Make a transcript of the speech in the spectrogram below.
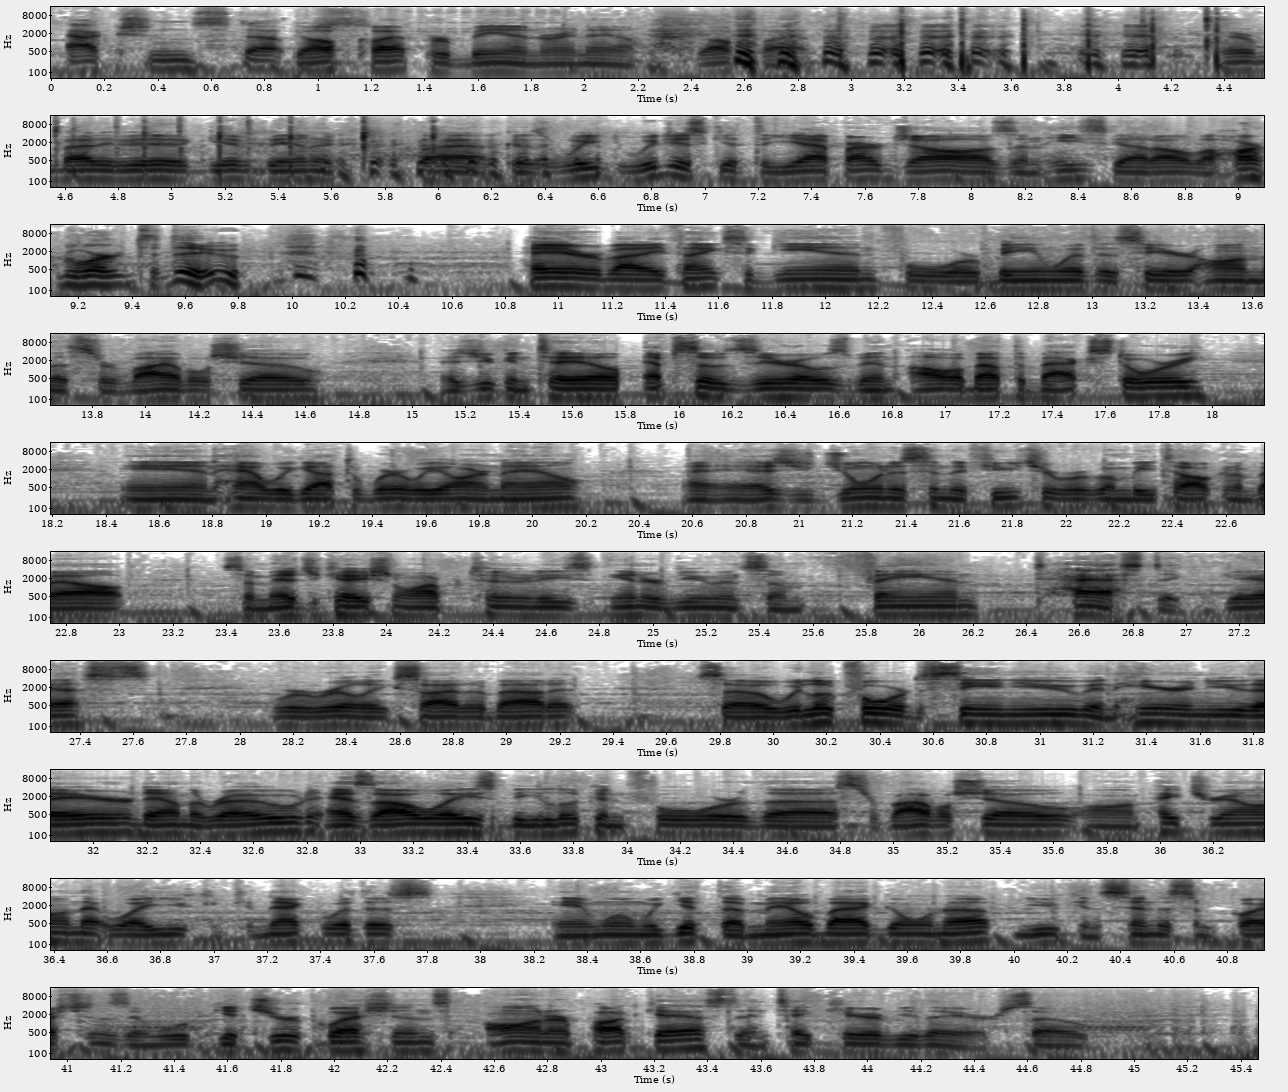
Action steps. Golf clap for Ben right now. Golf clap. Everybody give Ben a clap because we we just get to yap our jaws and he's got all the hard work to do. hey everybody, thanks again for being with us here on the Survival Show. As you can tell, episode zero has been all about the backstory and how we got to where we are now. As you join us in the future, we're going to be talking about some educational opportunities, interviewing some fantastic guests. We're really excited about it. So we look forward to seeing you and hearing you there down the road. As always, be looking for the survival show on Patreon. That way you can connect with us. And when we get the mailbag going up, you can send us some questions and we'll get your questions on our podcast and take care of you there. So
